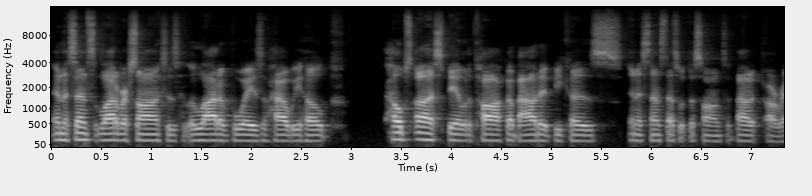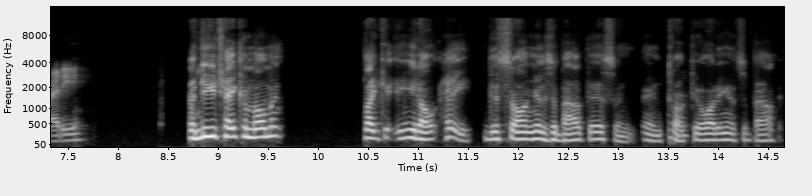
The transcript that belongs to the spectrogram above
in a sense a lot of our songs is a lot of ways of how we help helps us be able to talk about it because in a sense that's what the song's about already and do you take a moment like you know hey this song is about this and and talk mm-hmm. to the audience about it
